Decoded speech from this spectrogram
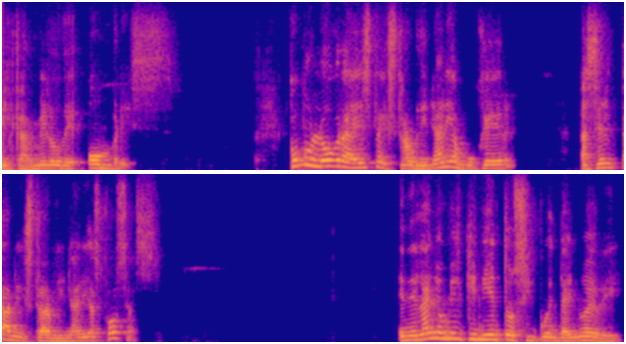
el Carmelo de hombres. ¿Cómo logra esta extraordinaria mujer hacer tan extraordinarias cosas? En el año 1559,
